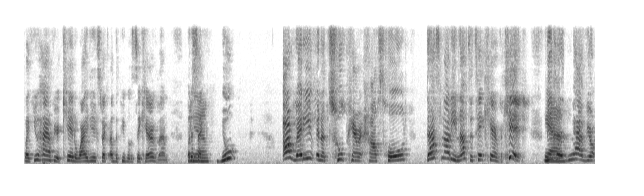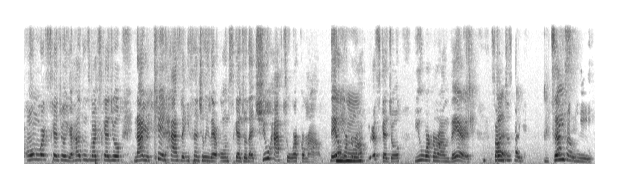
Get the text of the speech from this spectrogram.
like you have your kid, why do you expect other people to take care of them? But it's Yeah. like you already in a two parent household, that's not enough to take care of a kid. Yeah. Because you have your own work schedule, your husband's work schedule. Now your kid has the, essentially their own schedule that you have to work around. They don't Mhm. work around your schedule; you work around theirs. So I'm just like, But definitely.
